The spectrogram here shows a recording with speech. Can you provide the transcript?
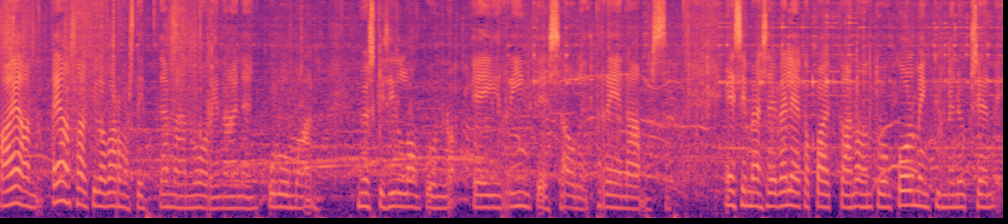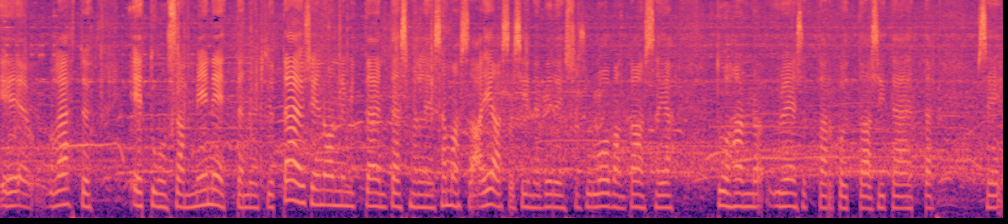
ajan, ajan saa kyllä varmasti tämä nuori nainen kulumaan myöskin silloin, kun ei rinteessä ole treenaamassa. Ensimmäiseen väliaikapaikkaan on tuon 30 e- lähtöetunsa menettänyt jo täysin. On nimittäin täsmälleen samassa ajassa siinä vedessä Sulovan kanssa ja tuohan yleensä tarkoittaa sitä, että se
